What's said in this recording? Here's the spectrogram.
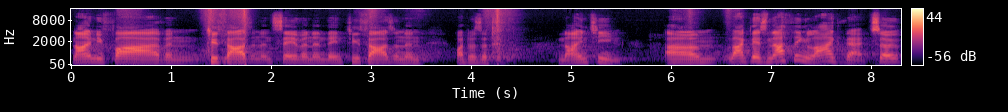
95 and 2007 and then 2000 and what was it 19 um, like there's nothing like that. So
